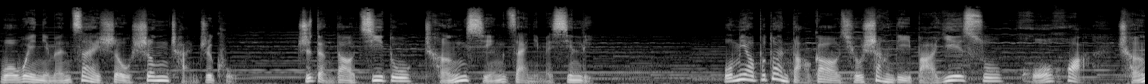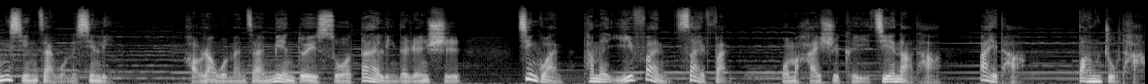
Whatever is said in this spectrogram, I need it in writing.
我为你们再受生产之苦，只等到基督成型在你们心里。我们要不断祷告，求上帝把耶稣活化成型在我们心里，好让我们在面对所带领的人时，尽管他们一犯再犯，我们还是可以接纳他、爱他、帮助他。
